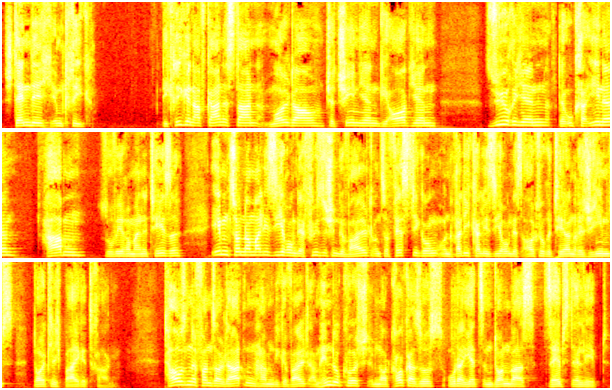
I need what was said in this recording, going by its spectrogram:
ständig im Krieg. Die Kriege in Afghanistan, Moldau, Tschetschenien, Georgien, Syrien, der Ukraine haben, so wäre meine These, eben zur Normalisierung der physischen Gewalt und zur Festigung und Radikalisierung des autoritären Regimes deutlich beigetragen. Tausende von Soldaten haben die Gewalt am Hindukusch, im Nordkaukasus oder jetzt im Donbass selbst erlebt.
